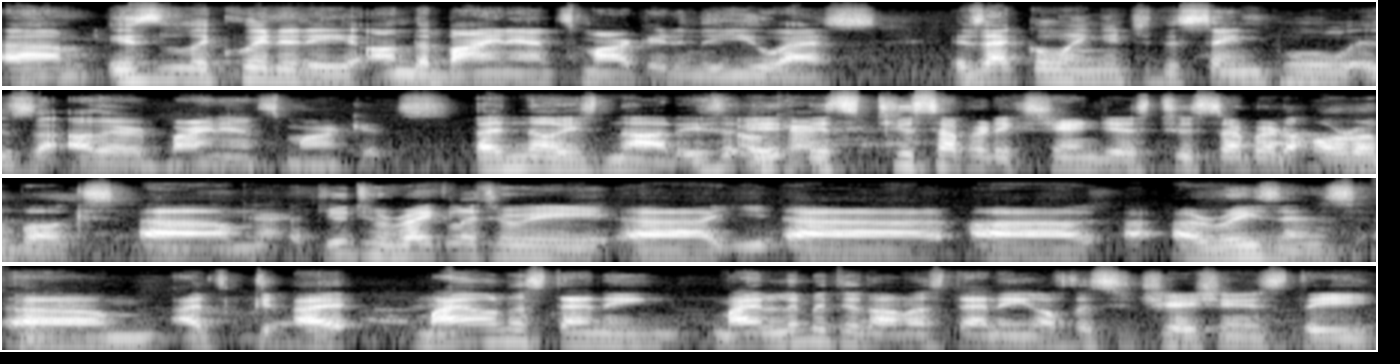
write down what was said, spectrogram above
um, is the liquidity on the Binance market in the US is that going into the same pool as the other Binance markets? Uh, no, it's not. It's, Okay. it's two separate exchanges, two separate order books. Um, Okay. Due to regulatory uh, uh, uh, uh, reasons, um, I, I, my understanding, my limited understanding of the situation is the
